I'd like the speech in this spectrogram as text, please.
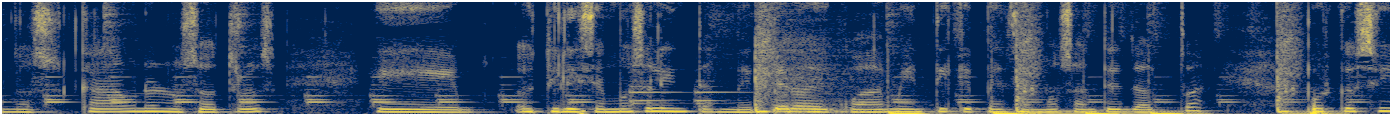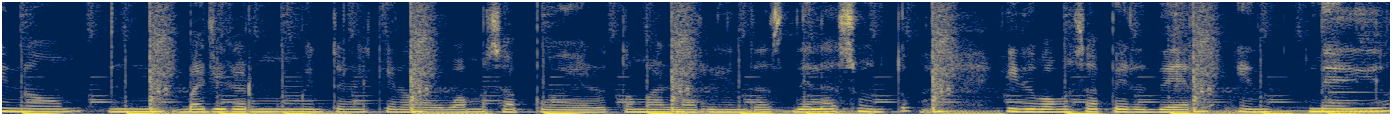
nos, cada uno de nosotros eh, utilicemos el Internet pero adecuadamente y que pensemos antes de actuar, porque si no mm, va a llegar un momento en el que no vamos a poder tomar las riendas del asunto y nos vamos a perder en medio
